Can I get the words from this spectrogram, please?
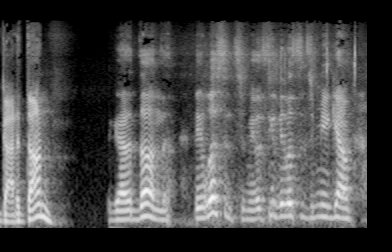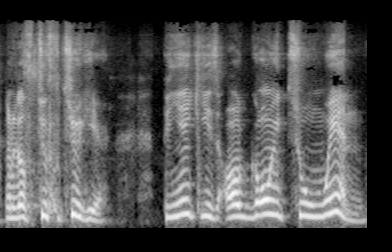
Got it done. They got it done. They listened to me. Let's see if they listen to me again. I'm going to go two for two here. The Yankees are going to win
